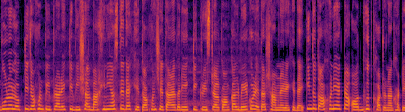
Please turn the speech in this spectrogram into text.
বুড়ো লোকটি যখন পিঁপড়ার একটি বিশাল বাহিনী আসতে দেখে, তখন সে তাড়াতাড়ি একটি ক্রিস্টাল কঙ্কাল বের করে তার সামনে রেখে দেয়। কিন্তু তখনই একটা অদ্ভুত ঘটনা ঘটে।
